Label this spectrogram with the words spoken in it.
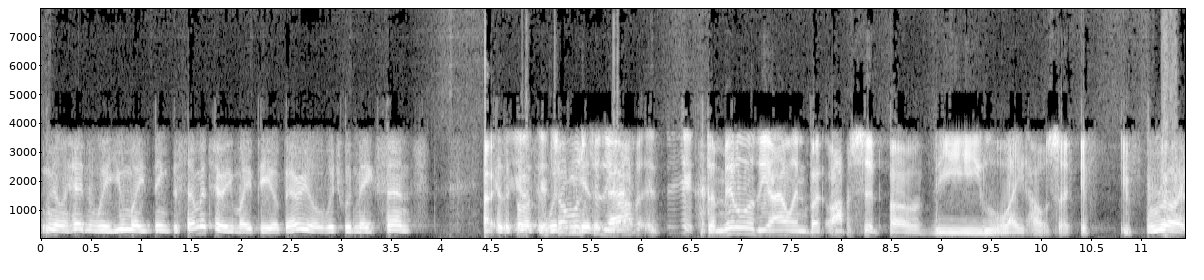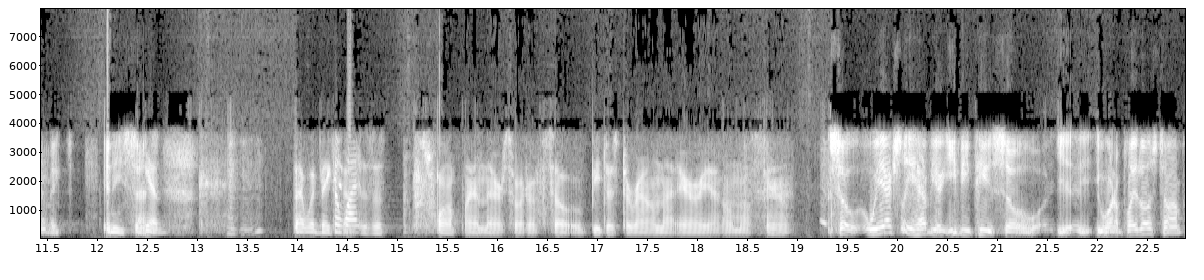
you know heading where you might think the cemetery might be a burial, which would make sense. Because of course it it's almost to the the back. oppo- the middle of the island, but opposite of the lighthouse. If if, if that makes any sense. That would make So sense. what- There's a swampland there, sort of. So it would be just around that area, almost. Yeah. So we actually have your EVPs. So you, you want to play those, Tom?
